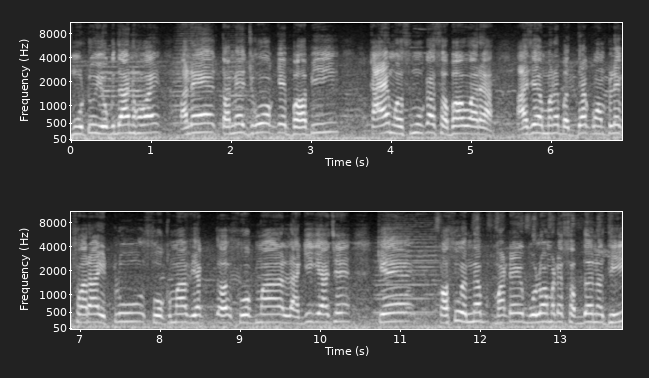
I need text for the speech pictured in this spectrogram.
મોટું યોગદાન હોય. અને તમે જુઓ કે ભાભી કાયમ હસમુખા સ્વભાવવાળા. આજે અમારા બધા કોમ્પ્લેક્સવાળા એટલું શોકમાં વ્યક્ત શોકમાં લાગી ગયા છે કે કશું એમના માટે બોલવા માટે શબ્દ નથી.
